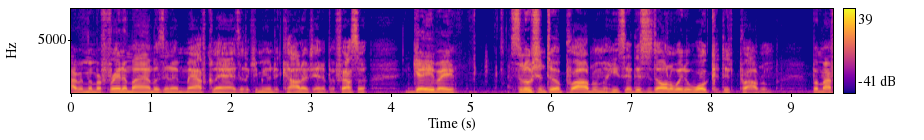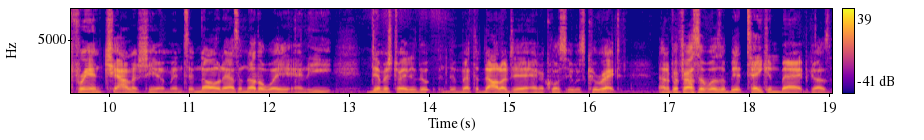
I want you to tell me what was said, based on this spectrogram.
I remember a friend of mine was in a math class at a community college and a professor gave a solution to a problem. He said, This is the only way to work this problem. But my friend challenged him and said, No, there's another way. And he demonstrated the, the methodology, and of course, it was correct. Now, the professor was a bit taken back because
